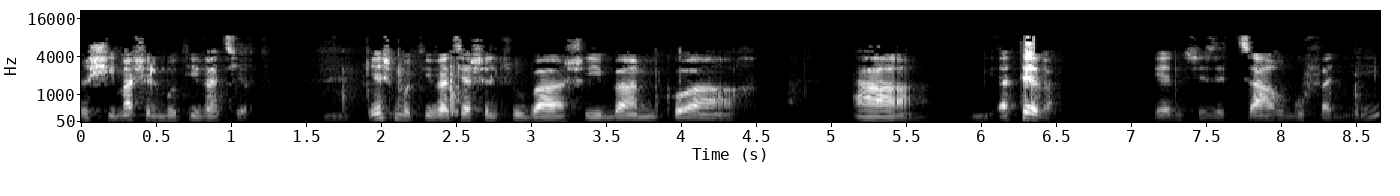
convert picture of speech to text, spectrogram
רשימה של מוטיבציות. יש מוטיבציה של תשובה שהיא באה מכוח הטבע, כן? שזה צער גופני,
